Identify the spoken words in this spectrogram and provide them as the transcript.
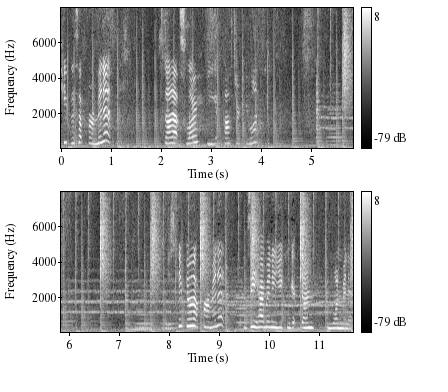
Keep this up for a minute. Start out slow, you can get faster if you want. Keep doing that for a minute and see how many you can get done in one minute.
